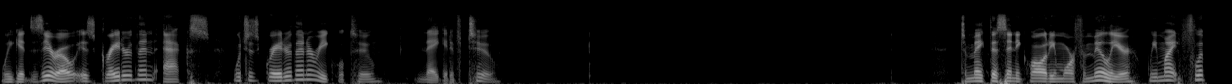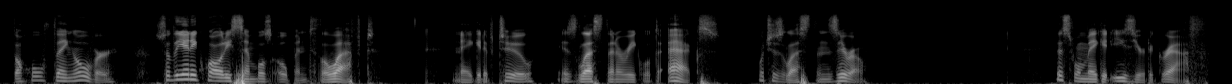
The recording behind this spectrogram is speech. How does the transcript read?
We get 0 is greater than x, which is greater than or equal to negative 2. To make this inequality more familiar, we might flip the whole thing over, so the inequality symbol's open to the left. Negative 2 is less than or equal to x, which is less than 0. This will make it easier to graph.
